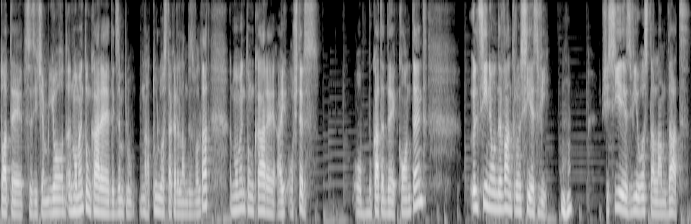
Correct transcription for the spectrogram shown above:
toate, să zicem, eu în momentul în care, de exemplu, na, tool ăsta care l-am dezvoltat, în momentul în care ai o șters o bucată de content, îl ține undeva într-un CSV. Uh-huh. Și CSV-ul ăsta l-am dat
